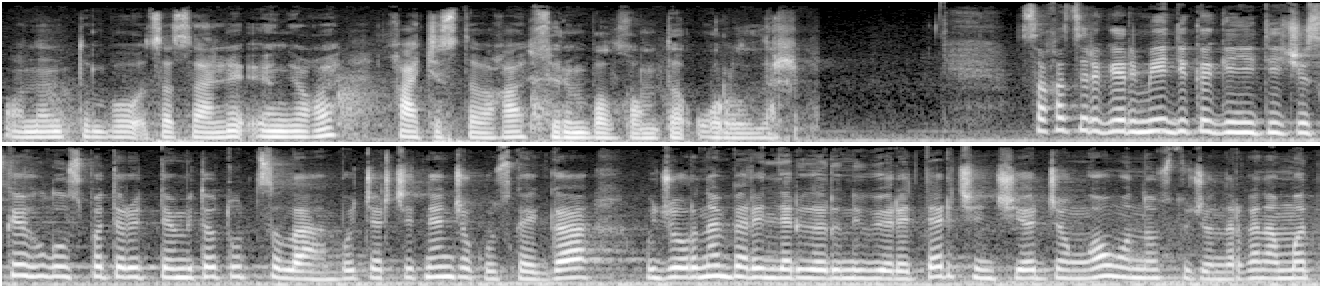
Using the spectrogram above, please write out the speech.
Онан тун бу социальный өңгөгө качествага сүрүн болгонда уруллар. Сақасыргер медико-генетический хулуспа төрөттөмүтө тутсыла. Бу чарчетнен жокускайга учорна бәрелер гырыны үйреттер чинчер жоңго оны студионларга намыт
